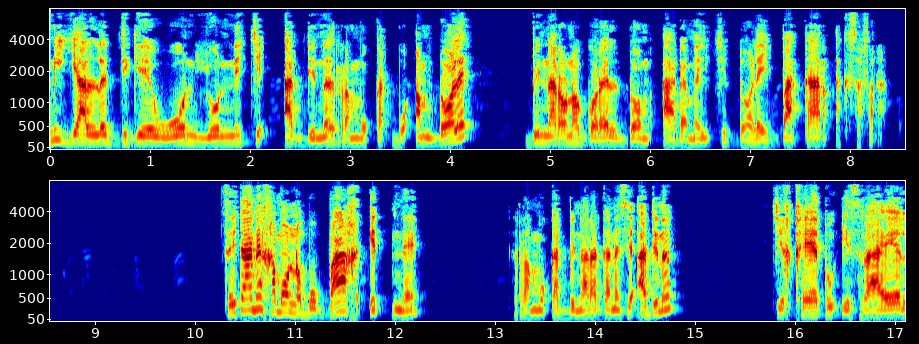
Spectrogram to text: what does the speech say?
ni yàlla digee woon yónni ci àddina ramukat bu am doole bi naroon a goreel doom aadama yi ci dooley bàkkaar ak safara seytaane xamoon na bu baax it ne ramukat bi nara gane ci àddina ci xeetu israel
